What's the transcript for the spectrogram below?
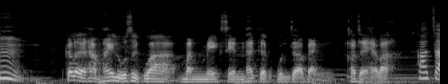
อืม ก็เลยทำให้รู้สึกว่ามัน make sense ถ้าเกิดคุณจะแบ่งเข้าใจใช่ปะเข้าใจ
